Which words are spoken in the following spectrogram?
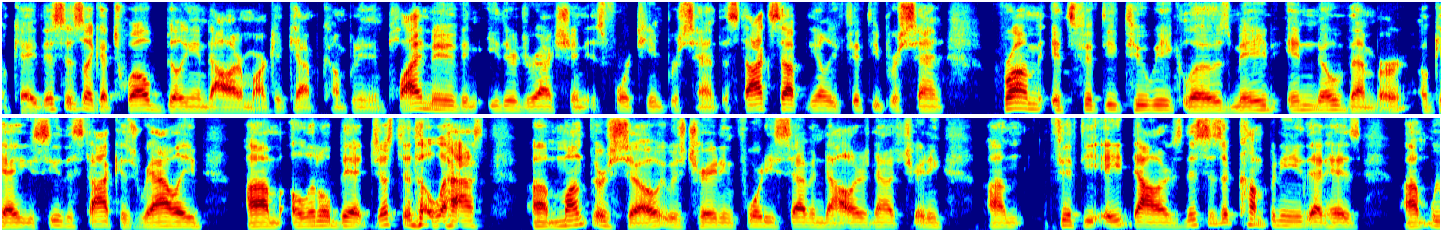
Okay, this is like a twelve billion dollar market cap company. The implied move in either direction is fourteen percent. The stock's up nearly fifty percent from its 52 week lows made in November. Okay, you see the stock has rallied um, a little bit just in the last uh, month or so. It was trading $47. Now it's trading um, $58. This is a company that has, um, we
